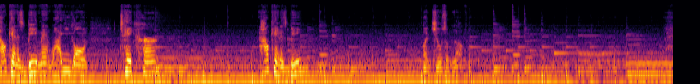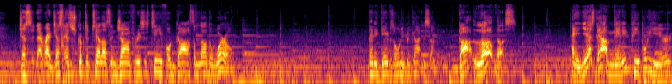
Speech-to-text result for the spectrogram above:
How can this be, man? Why are you going to take her? How can this be? But Joseph loved her. Just that right, just as the scripture tells us in John 3:16, for God so loved the world that he gave his only begotten son. God loved us. And yes, there are many people here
